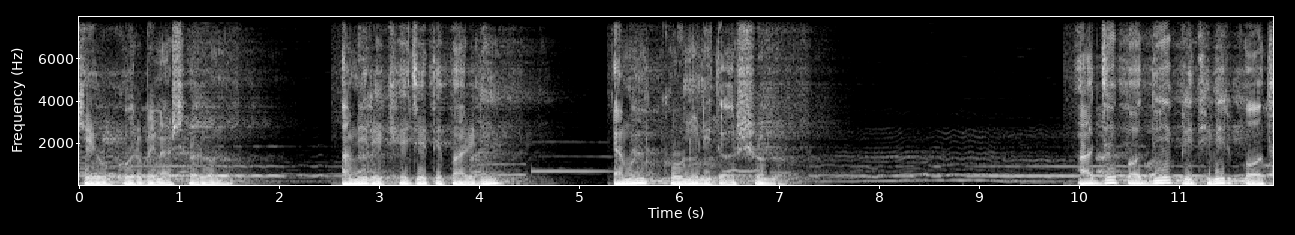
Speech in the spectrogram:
কেউ করবে না স্মরণ। আমি রেখে যেতে পারিনি এমন কোনো নিদর্শন। আজ যে পথ দিয়ে পৃথিবীর পথ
